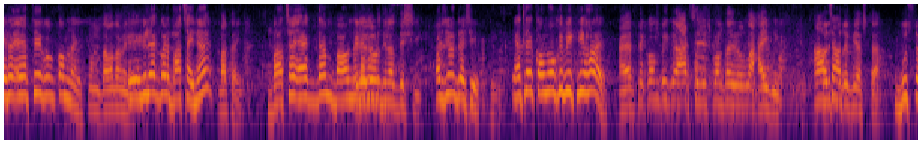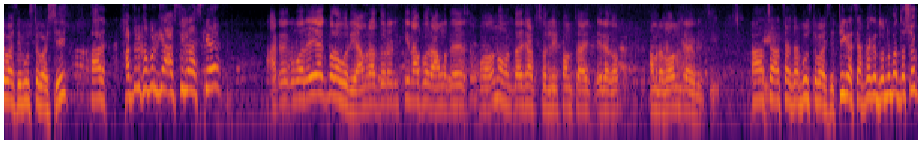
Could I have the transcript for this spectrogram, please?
এটা এর থেকে কম নাই? কোন দামাদামি নেই। এগুলো একবার বাছাই না? বাতাই বাছাই একদম বাউন্ন এটা টাকা অরিজিনাল দেশি। অরিজিনাল দেশি। এতে কমও কি বিক্রি হয়? এর থেকে কম বিক্রি আটচল্লিশ পঞ্চাশ ওগুলো হাইব্রিড আচ্ছা। ফরিদপুরের পেঁয়াজটা। বুঝতে পারছি বুঝতে পারছি। আর হাটের খবর কি আসছিল আজকে? আটের খবর এই এক বরাবরই আমরা ধরেন কিনা পর আমাদের উনপঞ্চাশ আটচল্লিশ পঞ্চাশ এরকম আমরা বাউন্ন টাকা বেচি। আচ্ছা আচ্ছা আচ্ছা বুঝতে পারছি। ঠিক আছে আপনাকে ধন্যবাদ দর্শক।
